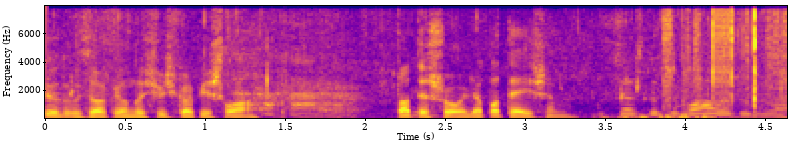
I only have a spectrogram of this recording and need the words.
Все, друзяки, вона щучка пішла. Та ти що, ляпатейшн. Це ж добивали, добивало.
